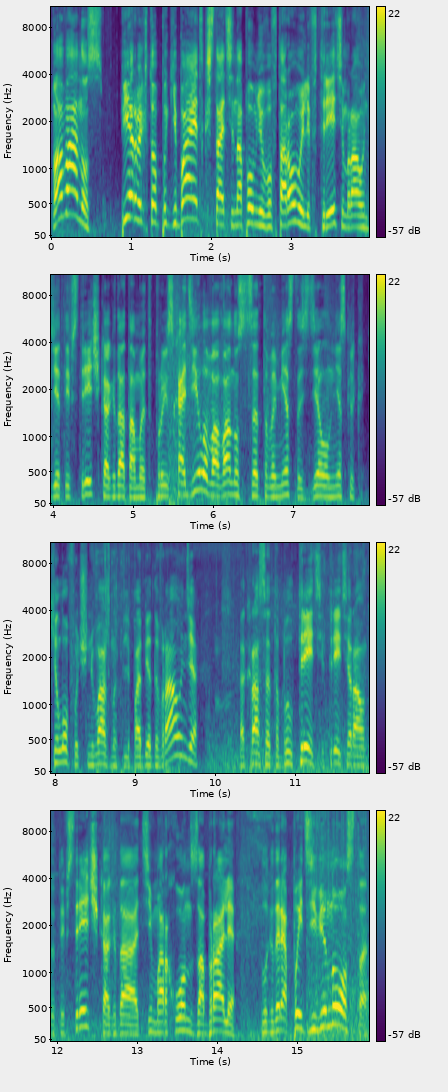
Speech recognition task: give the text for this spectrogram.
Ваванус! Первый, кто погибает, кстати, напомню, во втором или в третьем раунде этой встречи, когда там это происходило, Ваванус с этого места сделал несколько киллов, очень важных для победы в раунде. Как раз это был третий, третий раунд этой встречи, когда Тим Архон забрали благодаря P90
